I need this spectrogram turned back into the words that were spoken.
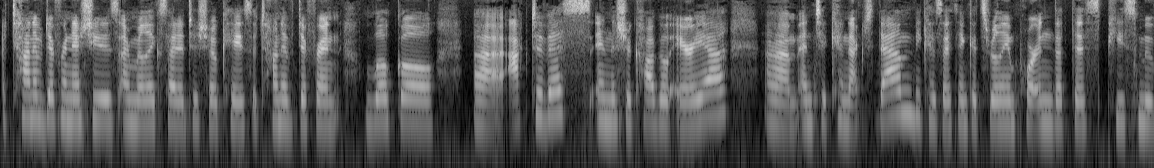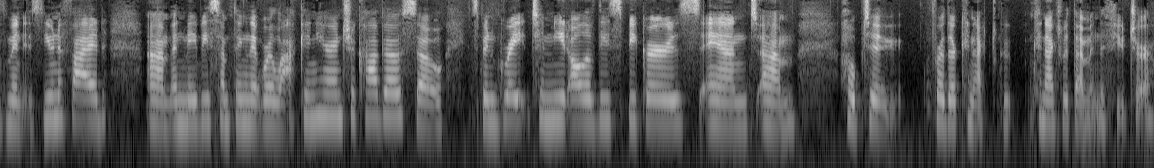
a ton of different issues. I'm really excited to showcase a ton of different local uh, activists in the Chicago area um, and to connect them because I think it's really important that this peace movement is unified um, and maybe something that we're lacking here in Chicago. So it's been great to meet all of these speakers and um, hope to further connect connect with them in the future.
